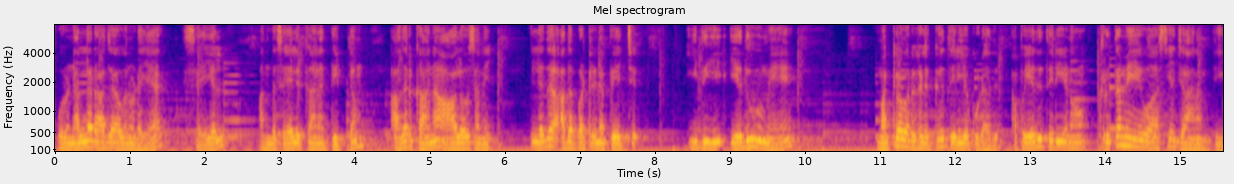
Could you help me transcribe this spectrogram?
ஒரு நல்ல ராஜாவினுடைய செயல் அந்த செயலுக்கான திட்டம் அதற்கான ஆலோசனை இல்லது அதை பற்றின பேச்சு. இது எதுவுமே மற்றவர்களுக்கு தெரியக்கூடாது. அப்போ எது தெரியணும்? கிருத்தமேவாசிய ஜானந்தி.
